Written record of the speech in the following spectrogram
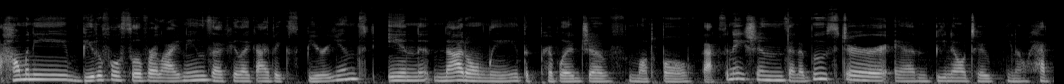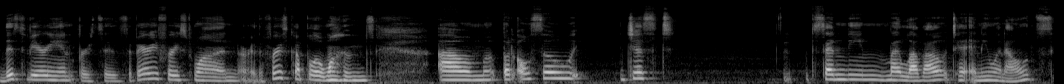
how many beautiful silver linings I feel like I've experienced in not only the privilege of multiple vaccinations and a booster and being able to, you know, have this variant versus the very first one or the first couple of ones, um, but also just sending my love out to anyone else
